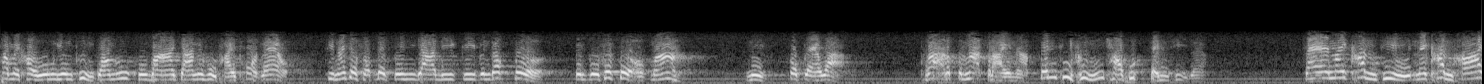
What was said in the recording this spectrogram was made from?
ถ้าไม่เข้าโรงเรียนพึ่งความรู้ครูบาอาจารย์ในผู้ถ่ายทอดแล้ว ที่ไหนจะสอบได้ปริญญาดีกรีเป็นด็อกเตอร์ เป็น professor ออกมา นี่ก็แปลว่า พระรัตนตรัยน่ะ เป็นที่พึ่งของชาวพุทธเต็มที่แล้ว แต่ในขั้นที่ในขั้นท้าย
